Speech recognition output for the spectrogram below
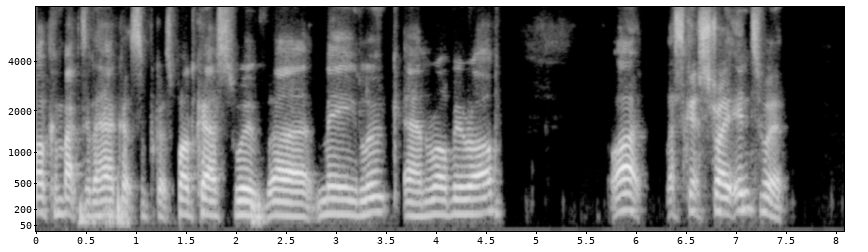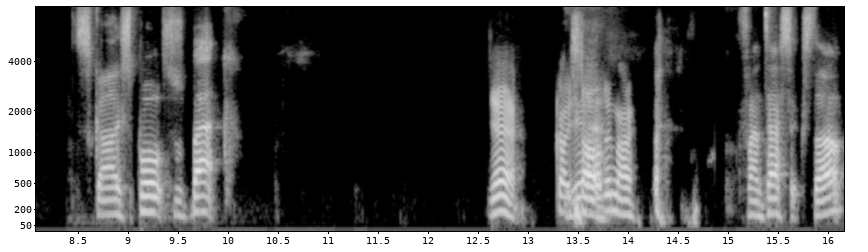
welcome back to the Haircuts and Cuts podcast with uh, me, Luke, and Robbie Rob. All right, let's get straight into it. Sky Sports was back. Yeah, great start, Yeah. didn't I? Fantastic start.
